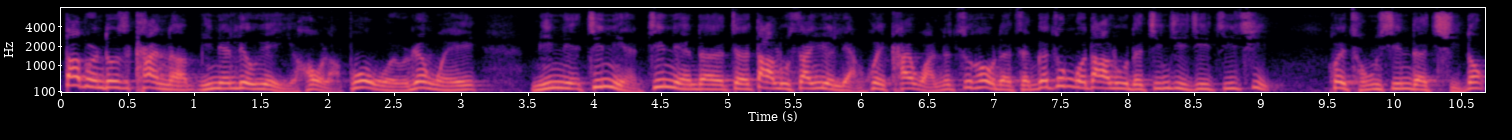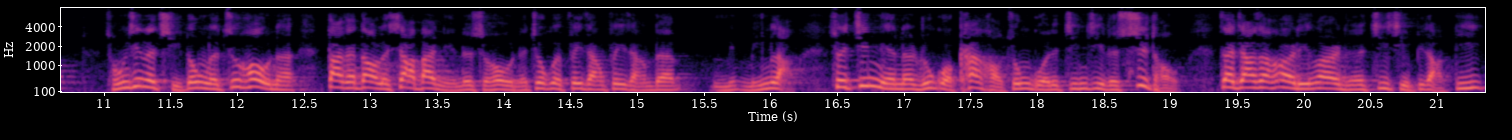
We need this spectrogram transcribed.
大部分人都是看了明年六月以后了。不过我认为，明年、今年、今年的这大陆三月两会开完了之后呢整个中国大陆的经济机机器会重新的启动。重新的启动了之后呢，大概到了下半年的时候呢，就会非常非常的明明朗。所以今年呢，如果看好中国的经济的势头，再加上二零二二年的机器比较低，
